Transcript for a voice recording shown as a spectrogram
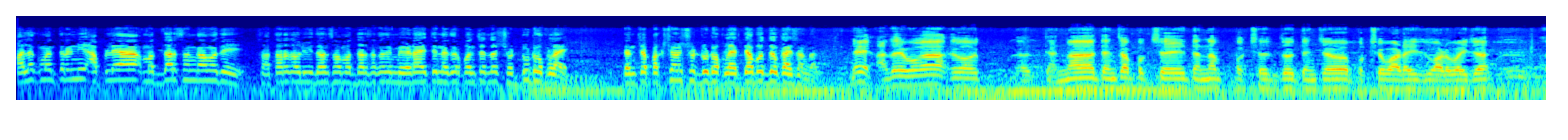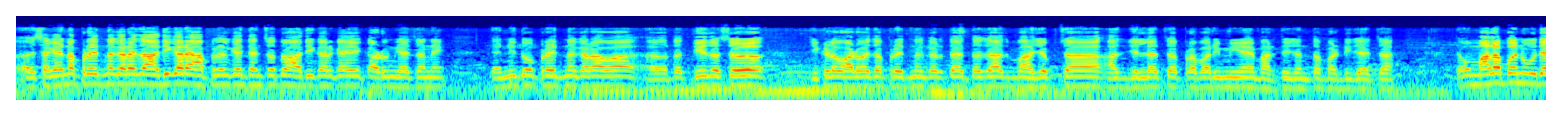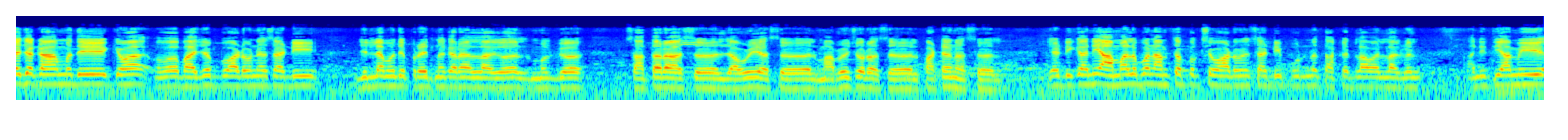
पालकमंत्र्यांनी आपल्या मतदारसंघामध्ये सातारा जावली विधानसभा मतदारसंघामध्ये मेढा येथे नगरपंचायतला शड्डू ठोकलाय. त्यांच्या पक्षाने शड्डू ठोकलाय. त्याबद्दल काय सांगाल? नाही आता हे बघा त्यांना त्यांचा पक्ष आहे त्यांना पक्ष जो त्यांचा पक्ष वाढाय वाढवायचा सगळ्यांना प्रयत्न करायचा. अधिकार आहे आपल्याला काही त्यांचा तो अधिकार काही काढून घ्यायचा नाही. त्यांनी तो प्रयत्न करावा. आता ते जसं इकडं वाढवायचा प्रयत्न करतात तसं आज भाजपचा आज जिल्ह्याचा प्रभारी मी आहे भारतीय जनता पार्टीच्या याचा. तेव्हा मला पण उद्याच्या काळामध्ये किंवा भाजप वाढवण्यासाठी जिल्ह्यामध्ये प्रयत्न करायला लागल. मग सातारा असेल जावळी असेल महाबळेश्वर असेल पाटण असेल. या ठिकाणी आम्हाला पण आमचा पक्ष वाढवण्यासाठी पूर्ण ताकद लावायला लागेल. आणि ती आम्ही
